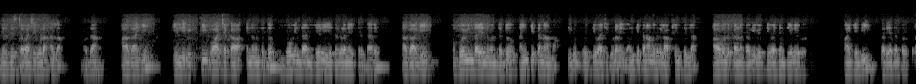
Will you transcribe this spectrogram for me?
ನಿರ್ದಿಷ್ಟವಾಚಿ ಕೂಡ ಅಲ್ಲ. ಹೌದಾ? ಹಾಗಾಗಿ ಇಲ್ಲಿ ವ್ಯಕ್ತಿವಾಚಕ ಎನ್ನುವಂಥದ್ದು ಗೋವಿಂದ ಅಂತೇಳಿ ಹೆಸರುಗಳನ್ನು ಇಟ್ಟಿರ್ತಾರೆ ಹಾಗಾಗಿ ಗೋವಿಂದ ಎನ್ನುವಂಥದ್ದು ಅಂಕಿತ ನಾಮ. ಇದು ವ್ಯಕ್ತಿವಾಚಿ ಕೂಡ ಅಂಕಿತ ನಾಮ ಇದರಲ್ಲಿ ಆಪ್ಷನ್ಸ್ ಇಲ್ಲ. ಆ ಒಂದು ಕಾರಣಕ್ಕಾಗಿ ವ್ಯಕ್ತಿವಾಚಿ ಅಂತ ಹೇಳಿ ಹೇಳ್ಬೋದು. ಆಯ್ಕೆ ಬಿ ಸರಿಯಾದಂಥ ಉತ್ತರ.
